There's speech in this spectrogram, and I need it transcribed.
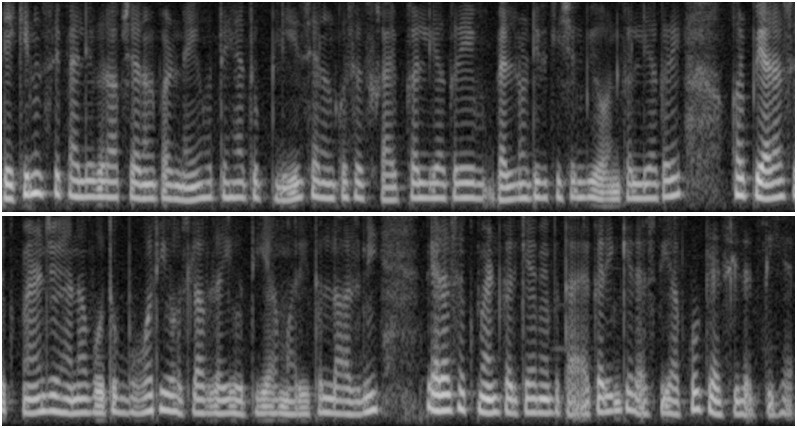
लेकिन उससे पहले अगर आप चैनल पर नए होते हैं तो प्लीज़ चैनल को सब्सक्राइब कर लिया करें, बेल नोटिफिकेशन भी ऑन कर लिया करें। और प्यारा सा कमेंट जो है ना, वो तो बहुत ही हौसला अफजाई होती है हमारी तो लाजमी प्यारा सा कमेंट करके हमें बताया करें कि रेसिपी आपको कैसी लगती है।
